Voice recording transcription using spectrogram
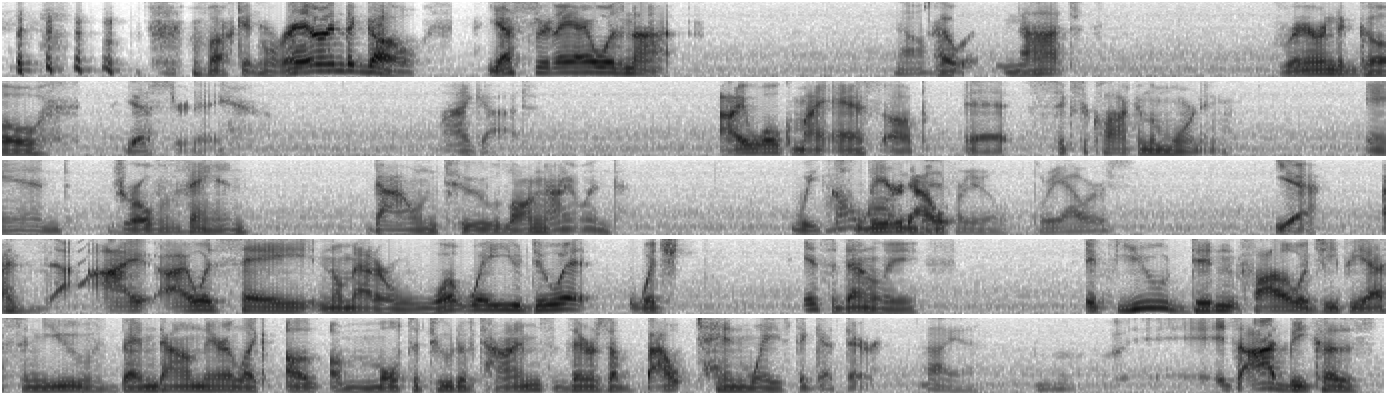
Fucking raring to go. Yesterday I was not. No. I was not raring to go yesterday. My God. I woke my ass up at six o'clock in the morning and drove a van down to Long Island. We How cleared out. for you. Three hours. Yeah. I, I I would say no matter what way you do it, which incidentally, if you didn't follow a GPS and you've been down there like a, a multitude of times, there's about 10 ways to get there. Oh yeah. It's odd because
